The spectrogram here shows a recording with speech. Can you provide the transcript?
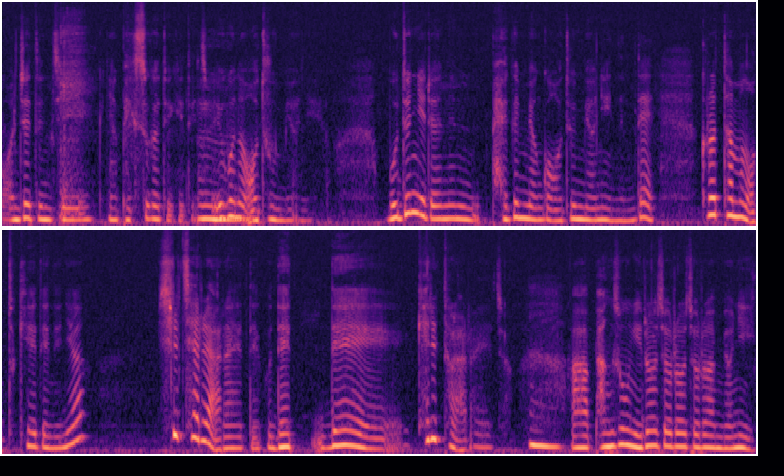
언제든지 그냥 백수가 되게 되죠. 이거는 어두운 면이에요. 모든 일에는 밝은 면과 어두운 면이 있는데 그렇다면 어떻게 해야 되느냐? 실체를 알아야 되고 내 내 캐릭터를 알아야죠. 음. 아 방송은 이러저러저러한 면이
